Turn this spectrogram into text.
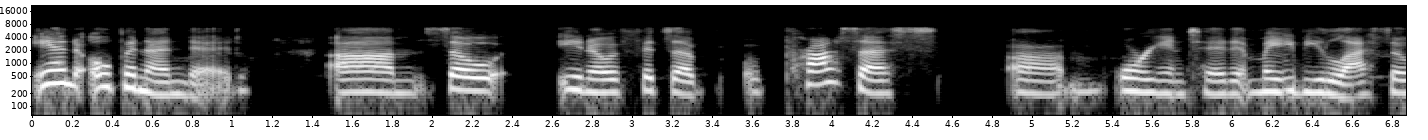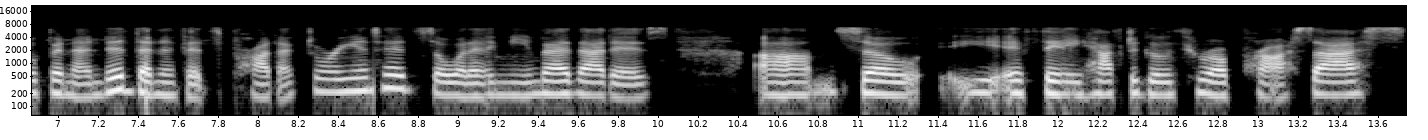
and open ended. Um, so, you know, if it's a, a process um, oriented, it may be less open ended than if it's product oriented. So, what I mean by that is, um, so if they have to go through a process,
